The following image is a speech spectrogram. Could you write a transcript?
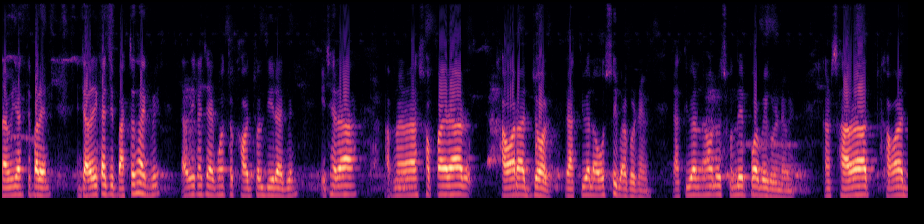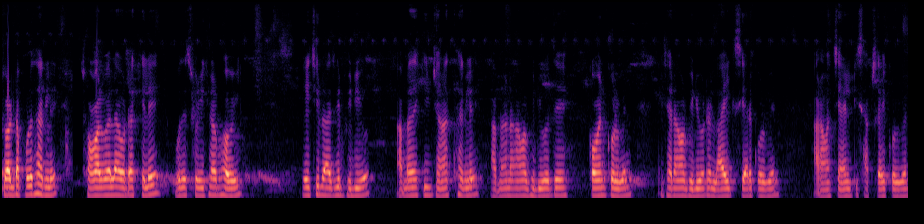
নামিয়ে রাখতে পারেন। যাদের কাছে বাচ্চা থাকবে, তাদের কাছে একমাত্র খাওয়ার জল দিয়ে রাখবেন। এছাড়া আপনারা সব পায়রার খাওয়ার আর জল রাত্রিবেলা অবশ্যই বার করে নেবেন। রাত্রিবেলা না হলেও সন্ধ্যের পর বের করে নেবেন। কারণ সারা রাত খাওয়ার জলটা পড়ে থাকলে সকালবেলা ওটা খেলে ওদের শরীর খারাপ হবেই। এই ছিল আজকের ভিডিও। আপনাদের কিছু জানার থাকলে আপনারা আমার ভিডিওতে কমেন্ট করবেন। এছাড়া আমার ভিডিওটা লাইক শেয়ার করবেন। আর আমার চ্যানেলটি সাবস্ক্রাইব করবেন।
